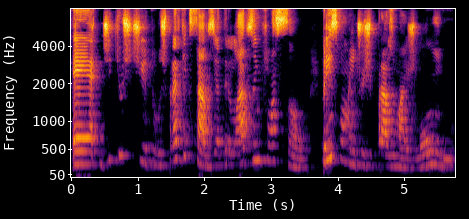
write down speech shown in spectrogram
é de que os títulos pré-fixados e atrelados à inflação, principalmente os de prazo mais longo,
